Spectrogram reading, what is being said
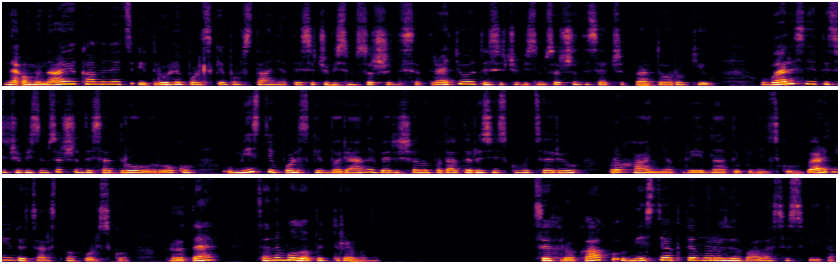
Не оминає Кам'янець і друге польське повстання 1863-1864 років. У вересні 1862 року у місті польські дворяни вирішили подати російському царю прохання приєднати Подільську губернію до царства польського, проте це не було підтримано. В цих роках у місті активно розвивалася освіта.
